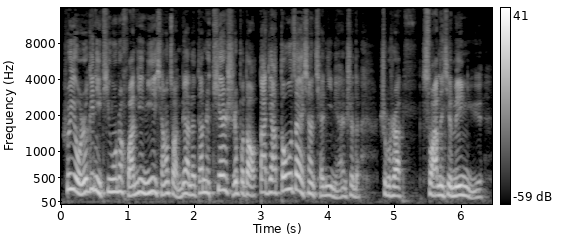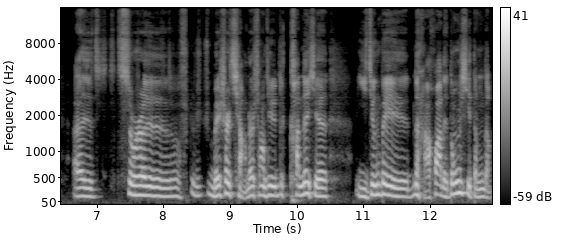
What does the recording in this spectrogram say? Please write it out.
说有人给你提供这环境，你也想转变了，但是天时不到，大家都在像前几年似的，是不是刷那些美女？呃，是不是没事抢着上去看那些已经被那啥化的东西等等？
